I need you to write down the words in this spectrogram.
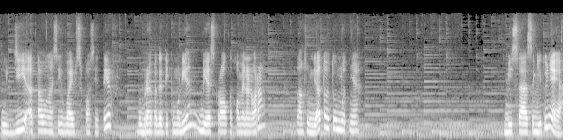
puji atau ngasih vibes positif. Beberapa detik kemudian dia scroll ke komenan orang langsung jatuh tuh moodnya. Bisa segitunya ya?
